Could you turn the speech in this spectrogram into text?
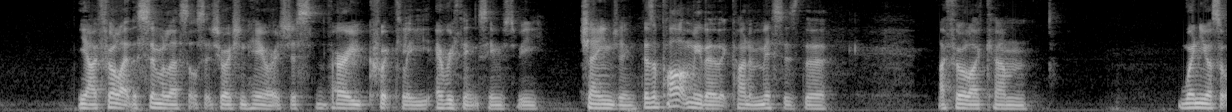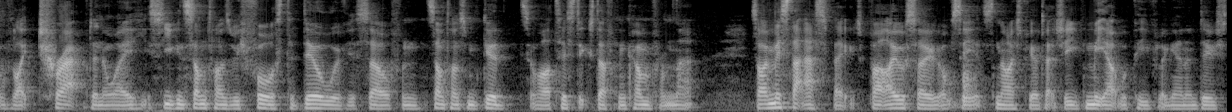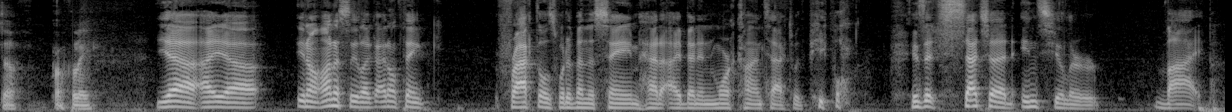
Yeah, I feel like the similar sort of situation here. It's just very quickly everything seems to be changing. There's a part of me though that kind of misses the. I feel like um, when you're sort of like trapped in a way, you can sometimes be forced to deal with yourself, and sometimes some good sort of artistic stuff can come from that. So I miss that aspect, but I also obviously it's nice to be able to actually meet up with people again and do stuff properly. Yeah, I uh, you know honestly, like I don't think fractals would have been the same had I been in more contact with people. Is it such an insular vibe?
